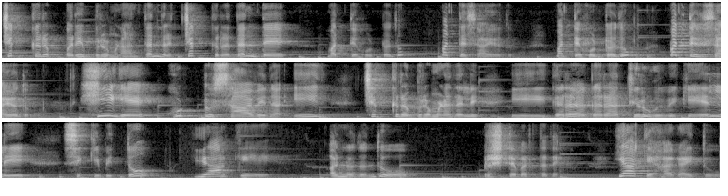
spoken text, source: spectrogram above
ಚಕ್ರ ಪರಿಭ್ರಮಣ ಅಂತಂದರೆ ಚಕ್ರದಂತೆ ಮತ್ತೆ ಹುಟ್ಟೋದು, ಮತ್ತೆ ಸಾಯೋದು, ಮತ್ತೆ ಹುಟ್ಟೋದು, ಮತ್ತೆ ಸಾಯೋದು. ಹೀಗೆ ಹುಟ್ಟು ಸಾವಿನ ಈ ಚಕ್ರ ಭ್ರಮಣದಲ್ಲಿ ಈ ಗರ ಗರ ತಿರುಗುವಿಕೆಯಲ್ಲಿ ಸಿಕ್ಕಿಬಿತ್ತು. ಯಾಕೆ ಅನ್ನೋದೊಂದು ಪ್ರಶ್ನೆ ಬರ್ತದೆ. ಯಾಕೆ ಹಾಗಾಯಿತು?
